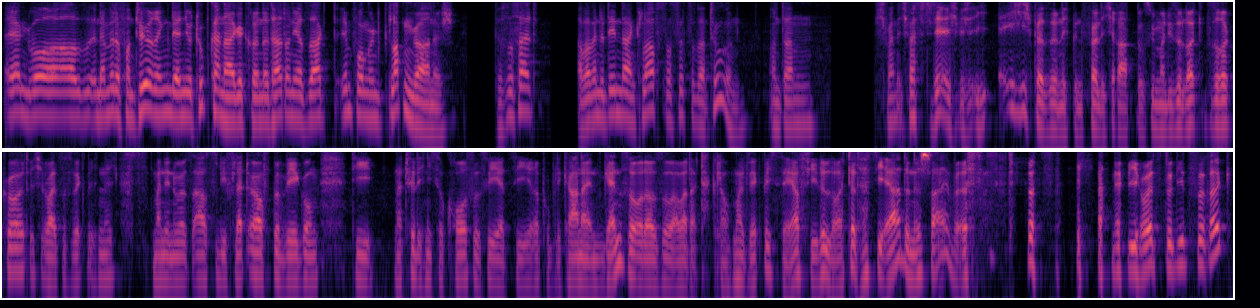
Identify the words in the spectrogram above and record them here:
irgendwo in der Mitte von Thüringen, der einen YouTube-Kanal gegründet hat und jetzt sagt, Impfungen klappen gar nicht. Das ist halt, aber wenn du denen dann glaubst, was willst du da tun? Und dann, Ich meine, ich weiß nicht, ich, ich, ich, persönlich bin völlig ratlos, wie man diese Leute zurückholt. Ich weiß es wirklich nicht. Ich meine, in den USA hast du die Flat Earth-Bewegung, die natürlich nicht so groß ist wie jetzt die Republikaner in Gänze oder so, aber da, da glauben halt wirklich sehr viele Leute, dass die Erde eine Scheibe ist. Das, ich meine, wie holst du die zurück?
